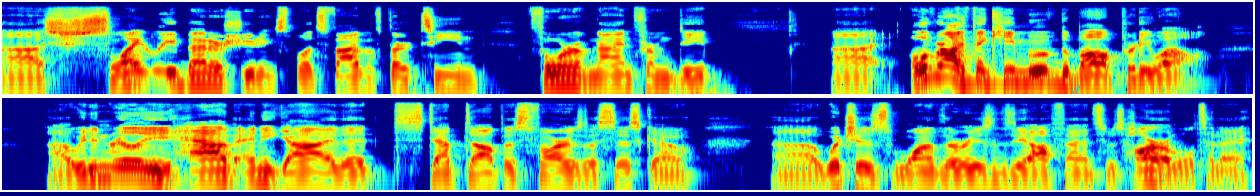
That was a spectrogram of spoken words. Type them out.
Uh, slightly better shooting splits, five of 13, four of nine from deep. Uh, overall, I think he moved the ball pretty well. Uh, we didn't really have any guy that stepped up as far as assists go, uh, which is one of the reasons the offense was horrible today.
